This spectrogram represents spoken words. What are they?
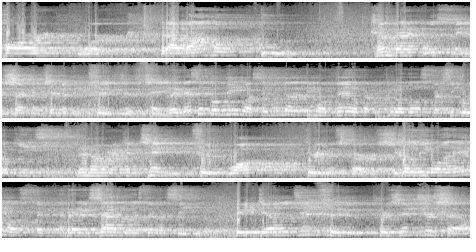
hard work. trabajo duro. Come back with me to 2 Timothy 2.15. Regrese conmigo a 2 de Timoteo capítulo 2 versículo 15 And I want to continue to walk through this verse. y continuaremos revisando este versículo. Be diligent to present yourself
